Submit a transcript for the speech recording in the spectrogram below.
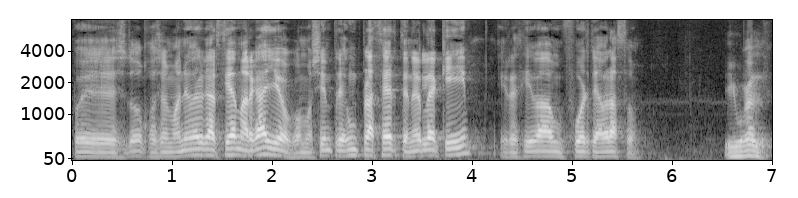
Pues don José Manuel García Margallo, como siempre, un placer tenerle aquí y reciba un fuerte abrazo. Igual.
